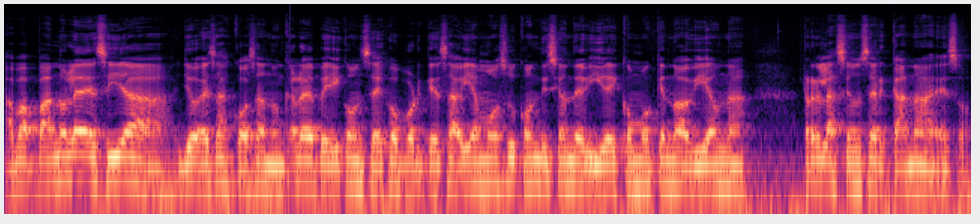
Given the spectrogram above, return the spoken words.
A papá no le decía yo esas cosas, nunca le pedí consejo porque sabíamos su condición de vida y como que no había una relación cercana a eso.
